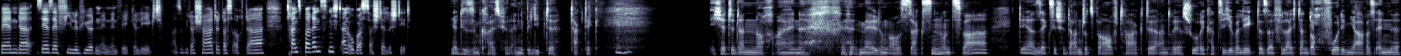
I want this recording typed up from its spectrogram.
werden da sehr, sehr viele Hürden in den Weg gelegt. Also wieder schade, dass auch da Transparenz nicht an oberster Stelle steht. Ja, dieses im Kreis führen, eine beliebte Taktik. Mhm. Ich hätte dann noch eine Meldung aus Sachsen und zwar der sächsische Datenschutzbeauftragte Andreas Schurig hat sich überlegt, dass er vielleicht dann doch vor dem Jahresende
